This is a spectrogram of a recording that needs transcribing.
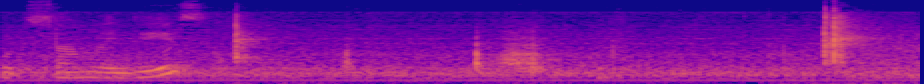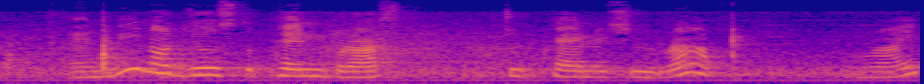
put some like this. And we not use the paintbrush to paint a giraffe, right?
